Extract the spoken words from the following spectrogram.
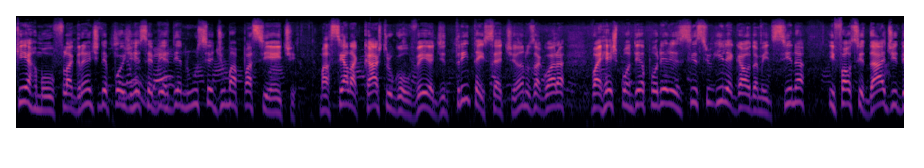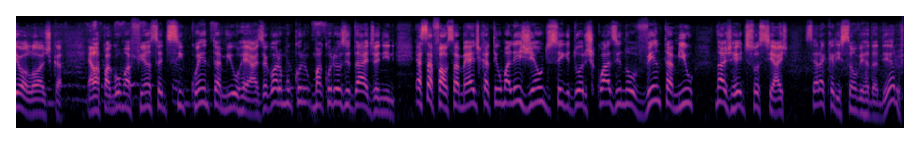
quem armou o flagrante depois de receber denúncia de uma paciente. Marcela Castro Gouveia, de 37 anos, agora vai responder por exercício ilegal da medicina e falsidade ideológica. Ela pagou uma fiança de 50 mil reais. Agora, uma curiosidade, Janine. Essa falsa médica tem uma legião de seguidores, quase 90 mil nas redes sociais. Será que eles são verdadeiros?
